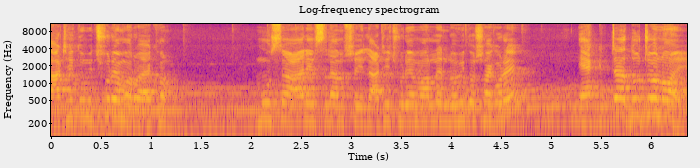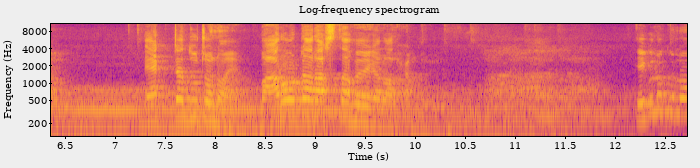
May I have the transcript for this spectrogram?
লাঠি তুমি ছুঁড়ে মারো এখন। মুসা আলী ইসলাম সেই লাঠি ছুঁড়ে মারলেন লোহিত সাগরে। একটা দুটো নয় একটা দুটো নয়, বারোটা রাস্তা হয়ে গেল, আলহামদুলিল্লাহ। এগুলো কোনো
